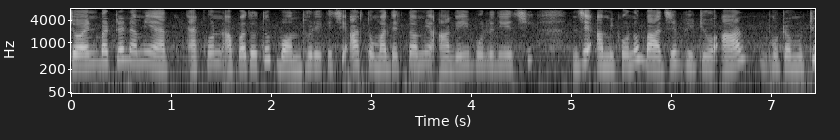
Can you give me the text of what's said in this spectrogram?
জয়েন্ট বাটন আমি এখন আপাতত বন্ধ রেখেছি, আর তোমাদের তো আমি আগেই বলে দিয়েছি যে আমি কোনো বাজে ভিডিও আর মোটামুটি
